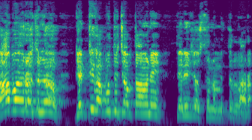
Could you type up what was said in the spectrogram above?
రాబోయే రోజుల్లో గట్టిగా బుద్ధి చెబుతామని తెలియజేస్తున్న మిత్రులారా.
